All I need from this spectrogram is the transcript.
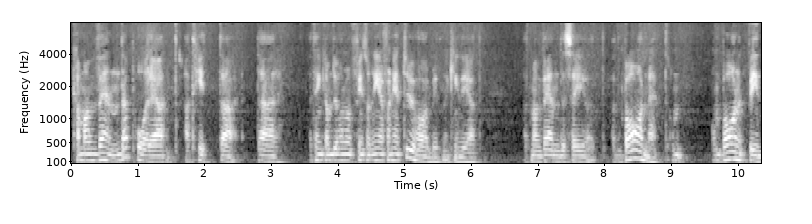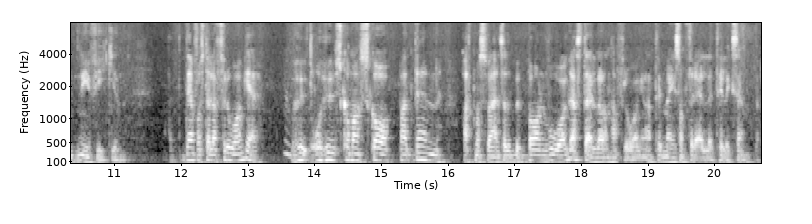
kan man vända på det att, att hitta där, jag tänker om du har någon, finns någon erfarenhet du har Britt, kring det att, att man vänder sig, att, att barnet, om, om barnet blir nyfiken den får ställa frågor. Mm. Och, hur, och hur ska man skapa den atmosfären så att barn vågar ställa de här frågorna till mig som förälder till exempel?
